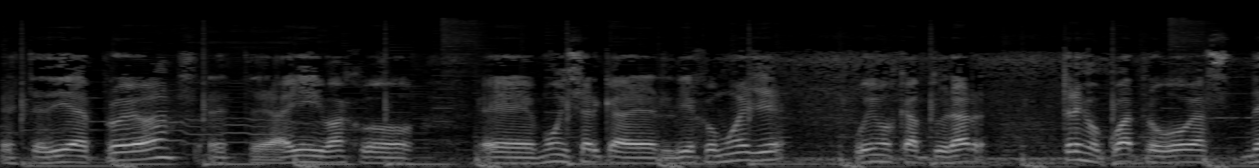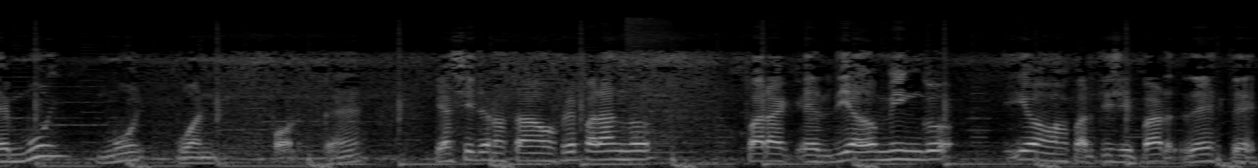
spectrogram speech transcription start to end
este día de pruebas, este, ahí bajo, eh, muy cerca del viejo muelle, pudimos capturar tres o cuatro bogas de muy, muy buen porte. ¿eh? Y así ya nos estábamos preparando para que el día domingo íbamos a participar de este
